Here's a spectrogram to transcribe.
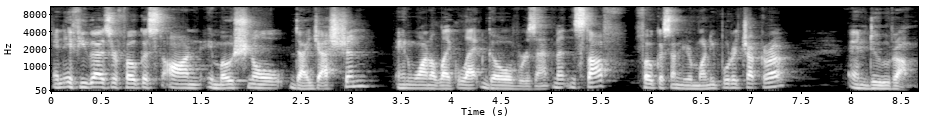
And if you guys are focused on emotional digestion and want to like let go of resentment and stuff, focus on your Manipura Chakra and do Ram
